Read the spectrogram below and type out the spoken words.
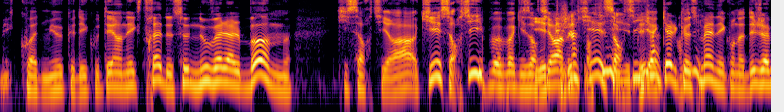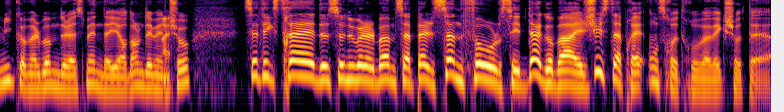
Mais quoi de mieux que d'écouter un extrait de ce nouvel album? Qui sortira, qui est sorti, pas qui sortira, mais qui est sorti, il est sorti il y a quelques semaines et qu'on a déjà mis comme album de la semaine d'ailleurs dans le Demen Ouais. Show. Cet extrait de ce nouvel album s'appelle Sunfall, c'est Dagoba et juste après on se retrouve avec Shooter.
